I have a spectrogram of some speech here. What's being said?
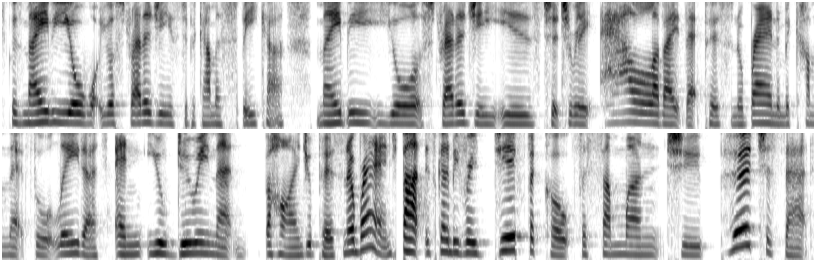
because maybe your what your strategy is to become a speaker. Maybe your strategy is to, to really elevate that personal brand and become that thought leader. And you're doing that behind your personal brand. But it's going to be very difficult for someone to purchase that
